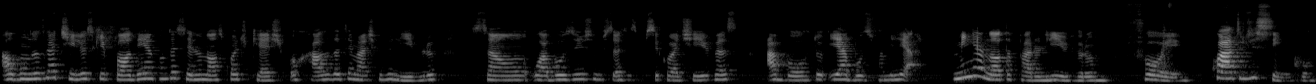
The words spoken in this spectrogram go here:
Alguns dos gatilhos que podem acontecer no nosso podcast por causa da temática do livro são o abuso de substâncias psicoativas, aborto e abuso familiar. Minha nota para o livro foi 4 de 5.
